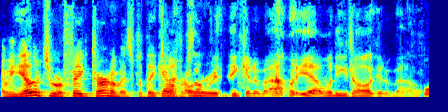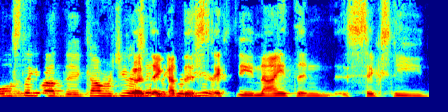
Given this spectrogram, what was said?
I mean, the other two are fake tournaments, but they count for What are we something. thinking about? Yeah, what are you talking about? Well, let's think about the Conference USA. they got the year. 69th and 60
